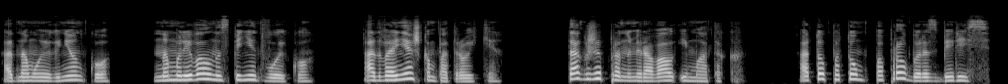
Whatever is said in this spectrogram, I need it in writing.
Одному ягненку намалевал на спине двойку, а двойняшкам по тройке. Также пронумеровал и маток. А то потом попробуй разберись,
